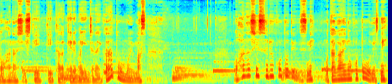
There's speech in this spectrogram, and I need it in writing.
お話ししていっていただければいいんじゃないかなと思います。お話しすることでですねお互いのことをですね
